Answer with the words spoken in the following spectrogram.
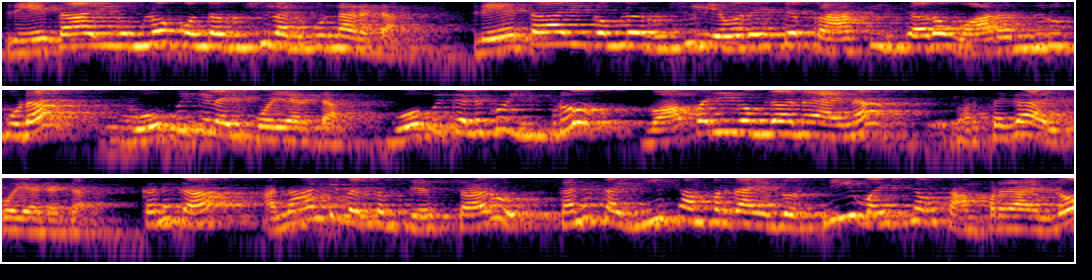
త్రేతాయుగంలో కొందరు ఋషులు అనుకున్నారట. త్రేతాయుగంలో ఋషులు ఎవరైతే ప్రార్థించారో వారందరూ కూడా గోపికలైపోయారట. గోపికలకు ఇప్పుడు ద్వాపరయుగంలోనే ఆయన భర్తగా అయిపోయాడట. కనుక అలాంటి వ్రతం చేస్తారు. కనుక ఈ సంప్రదాయంలో శ్రీ వైష్ణవ సంప్రదాయంలో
